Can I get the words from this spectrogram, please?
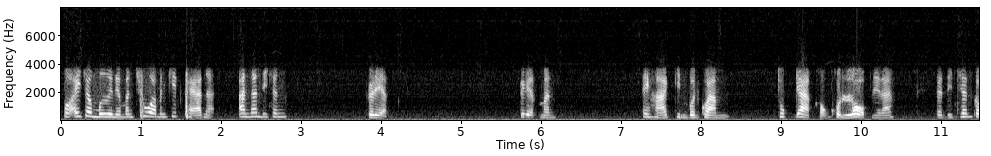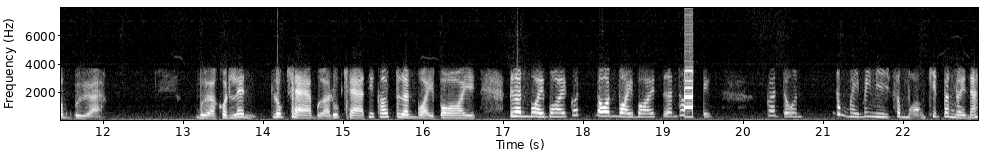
เพราะไอ้เจ้ามือเนี่ยมันชั่วมันคิดแผนอะ อันนั้นดิฉันเกลียด เกลียดมันไอ้หากินบนความทุกข์ยากของคนโลภนี่นะแต่ดิฉันก็เบื่อ เบื่อคนเล่น ลูกแชร์ เบื่อลูกแชร์ที่เขาเตือนบ่อยๆเตือนบ่อยๆก็โดนบ่อยๆเตือนเท่าไหร่ก็โดน ทำไมไม่มีสมองคิดบ้างเลยนะ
